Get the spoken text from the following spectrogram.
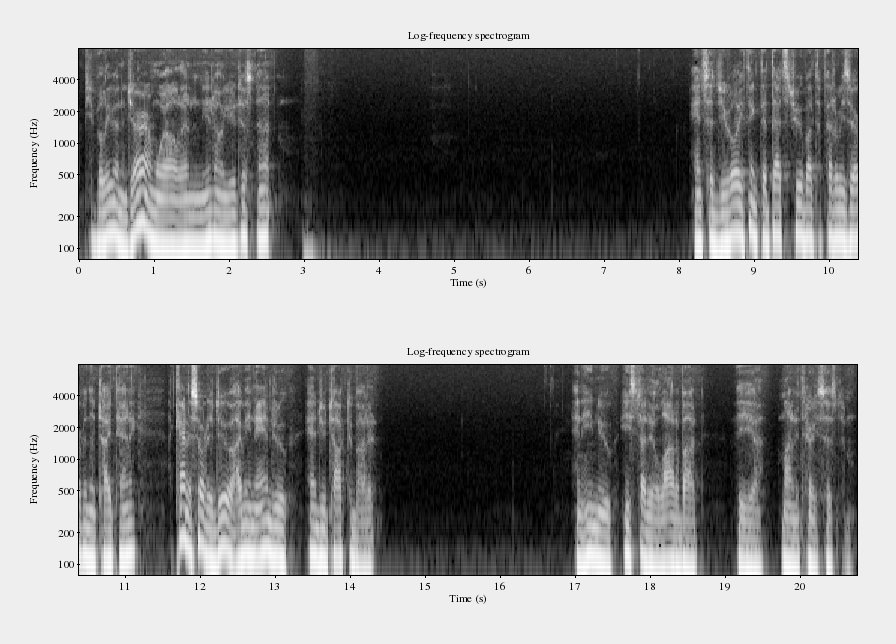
If you believe in a germ, well, then, you know, you're just not. And so, do you really think that that's true about the Federal Reserve and the Titanic? I kind of sort of do. I mean, Andrew Andrew talked about it, and he knew he studied a lot about the uh, monetary system.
